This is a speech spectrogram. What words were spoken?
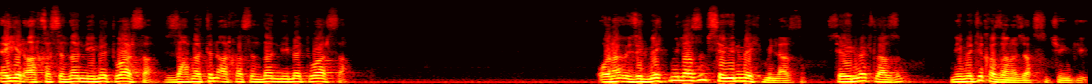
Eğer arkasında nimet varsa, zahmetin arkasında nimet varsa, ona üzülmek mi lazım, sevinmek mi lazım? Sevinmek lazım. Nimeti kazanacaksın çünkü.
